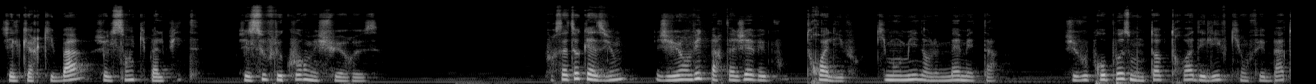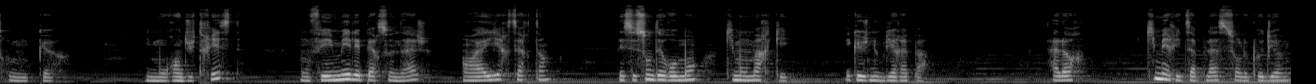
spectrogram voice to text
J'ai le cœur qui bat, je le sens qui palpite. J'ai le souffle court, mais je suis heureuse. Pour cette occasion, j'ai eu envie de partager avec vous trois livres qui m'ont mis dans le même état. Je vous propose mon top 3 des livres qui ont fait battre mon cœur. Ils m'ont rendu triste, m'ont fait aimer les personnages, en haïr certains, mais ce sont des romans qui m'ont marqué et que je n'oublierai pas. Alors, qui mérite sa place sur le podium?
